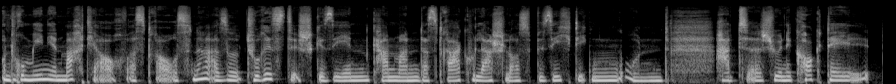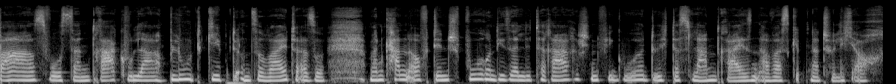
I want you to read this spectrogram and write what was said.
Und Rumänien macht ja auch was draus. Ne? Also touristisch gesehen kann man das Dracula-Schloss besichtigen und hat äh, schöne Cocktailbars, wo es dann Dracula-Blut gibt und so weiter. Also man kann auf den Spuren dieser literarischen Figur durch das Land reisen, aber es gibt natürlich auch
